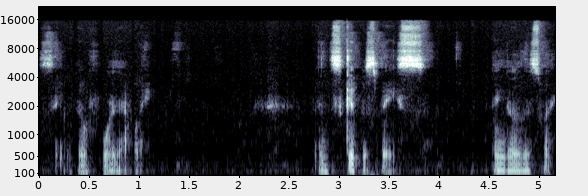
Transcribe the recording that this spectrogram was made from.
Say we go four that way. And skip a space. And go this way.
